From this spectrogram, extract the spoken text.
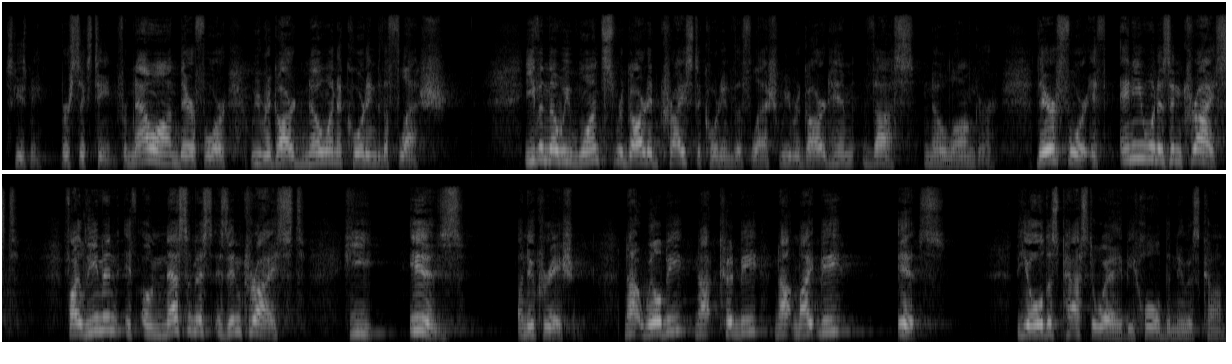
Excuse me, verse 16. From now on, therefore, we regard no one according to the flesh. Even though we once regarded Christ according to the flesh, we regard him thus no longer. Therefore, if anyone is in Christ, Philemon, if Onesimus is in Christ, he is a new creation. Not will be, not could be, not might be, is. The old has passed away. Behold, the new has come.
